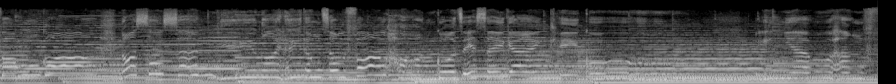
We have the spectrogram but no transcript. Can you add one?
风光？我相信与爱侣同寻访，看过这世界奇观，便有幸福。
